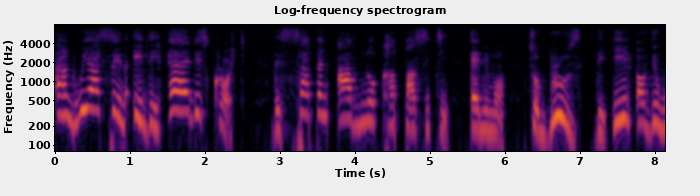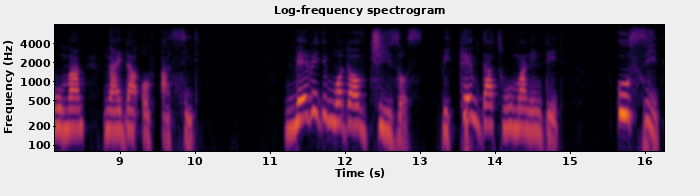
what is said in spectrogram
And we are saying if the head is crushed, the serpent have no capacity anymore to bruise the heel of the woman, neither of her seed. Mary, the mother of Jesus, became that woman indeed, whose seed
